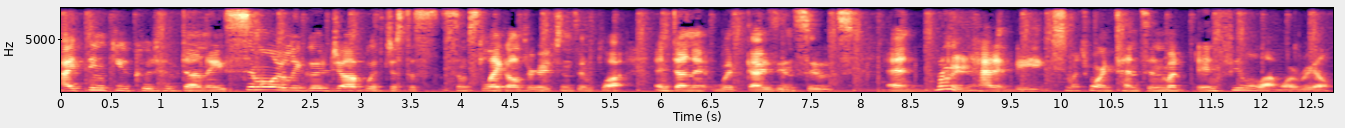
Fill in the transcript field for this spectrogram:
I think you could have done a similarly good job with just a some slight alterations in plot, and done it with guys in suits, and, Right. and had it be much more intense and and feel a lot more real.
